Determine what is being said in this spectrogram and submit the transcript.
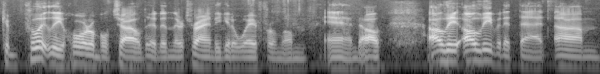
completely horrible childhood, and they're trying to get away from him. And I'll I'll I'll leave it at that. Um,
